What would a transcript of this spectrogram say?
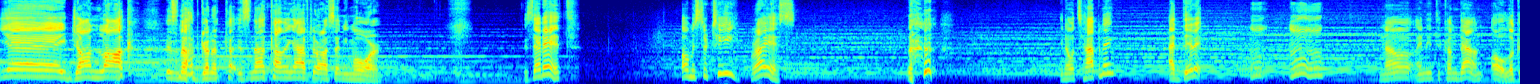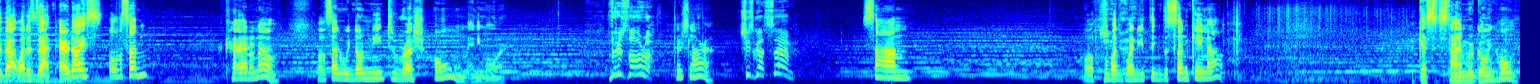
Yay! John Locke is not gonna is not coming after us anymore. Is that it? Oh, Mr. T. Reyes. you know what's happening? I did it. Mm-mm. Now I need to come down. Oh, look at that. What is that? Paradise? All of a sudden? I don't know. All of a sudden, we don't need to rush home anymore. There's Laura. There's Lara. She's got Sam. Sam. Well, what, why do you think the sun came out? I guess it's time we're going home.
